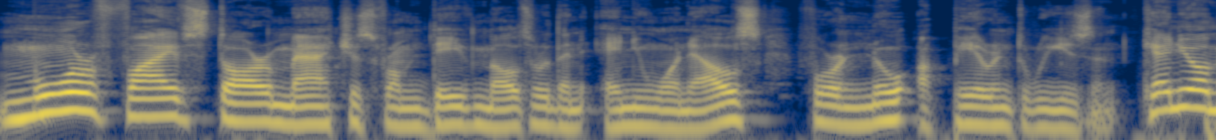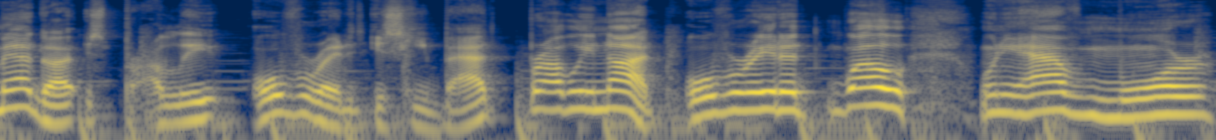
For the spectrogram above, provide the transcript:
more five star matches from Dave Meltzer than anyone else for no apparent reason. Kenny Omega is probably overrated. Is he bad? Probably not. Overrated? Well, when you have more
